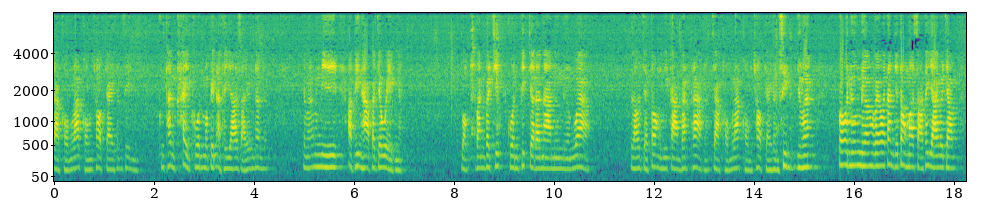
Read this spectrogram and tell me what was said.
จากของรักของชอบใจทั้งสิ้น คือท่านไข้ควรมาเป็นอัธยาศัยของท่านแล้วใช่ไหมมันมีอภินหาปัจเจเวกเนี่ย บอกบรรพชิตควรพิจารณาเนืองๆว่า เราจะต้องมีการพัดพลากจากของรักของชอบใจทั้งสิ้นใช่ไหมเพราะเนืองเนืองแปลว่าท่านจะต้องมาสาธยายประจำ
